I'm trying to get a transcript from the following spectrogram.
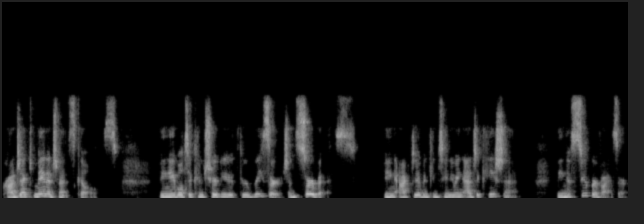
project management skills, being able to contribute through research and service, being active in continuing education, being a supervisor.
